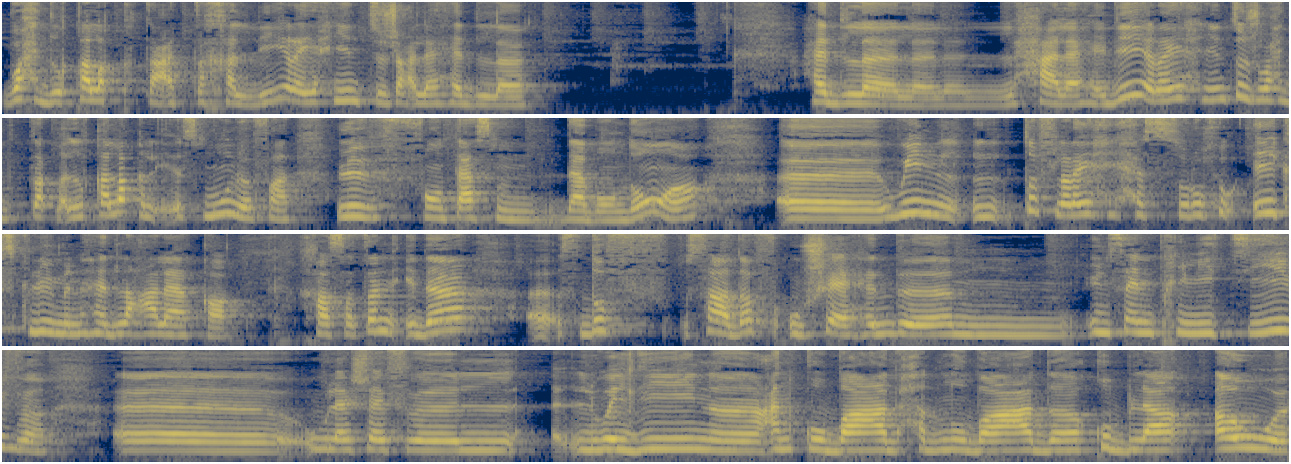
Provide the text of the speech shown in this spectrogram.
واحد القلق تاع التخلي رايح ينتج على هذا هاد الحالة هذه رايح ينتج واحد القلق اللي اسمه le fantasme d'abandon وين الطفل رايح يحس روحه exclu من هاد العلاقة خاصة إذا آه، صدف صادف وشاهد une scène primitive ولا شاف الوالدين عنقوا بعض حضنوا بعض قبلة أو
